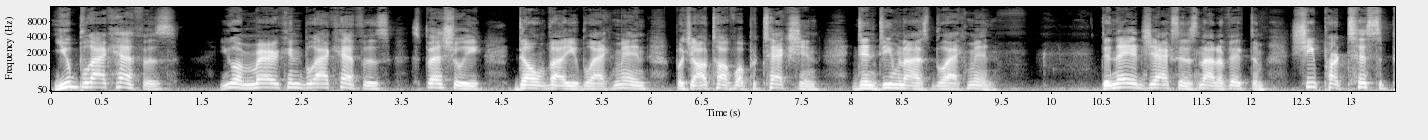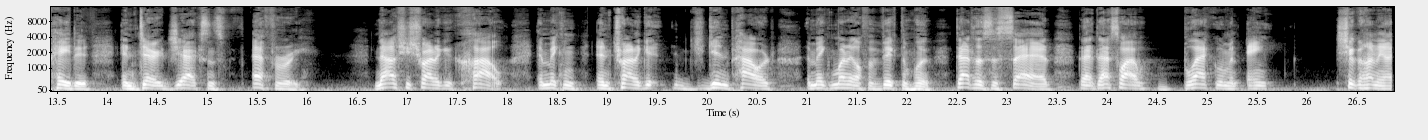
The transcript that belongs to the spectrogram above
You black heifers, you American black heifers, especially, don't value black men, but y'all talk about protection, then demonize black men. Da'Naia Jackson is not a victim. She participated in Derrick Jaxn's effery. Now she's trying to get clout and making and trying to get get empowered and make money off of victimhood. That is sad. That that's why black women ain't sugar honey.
